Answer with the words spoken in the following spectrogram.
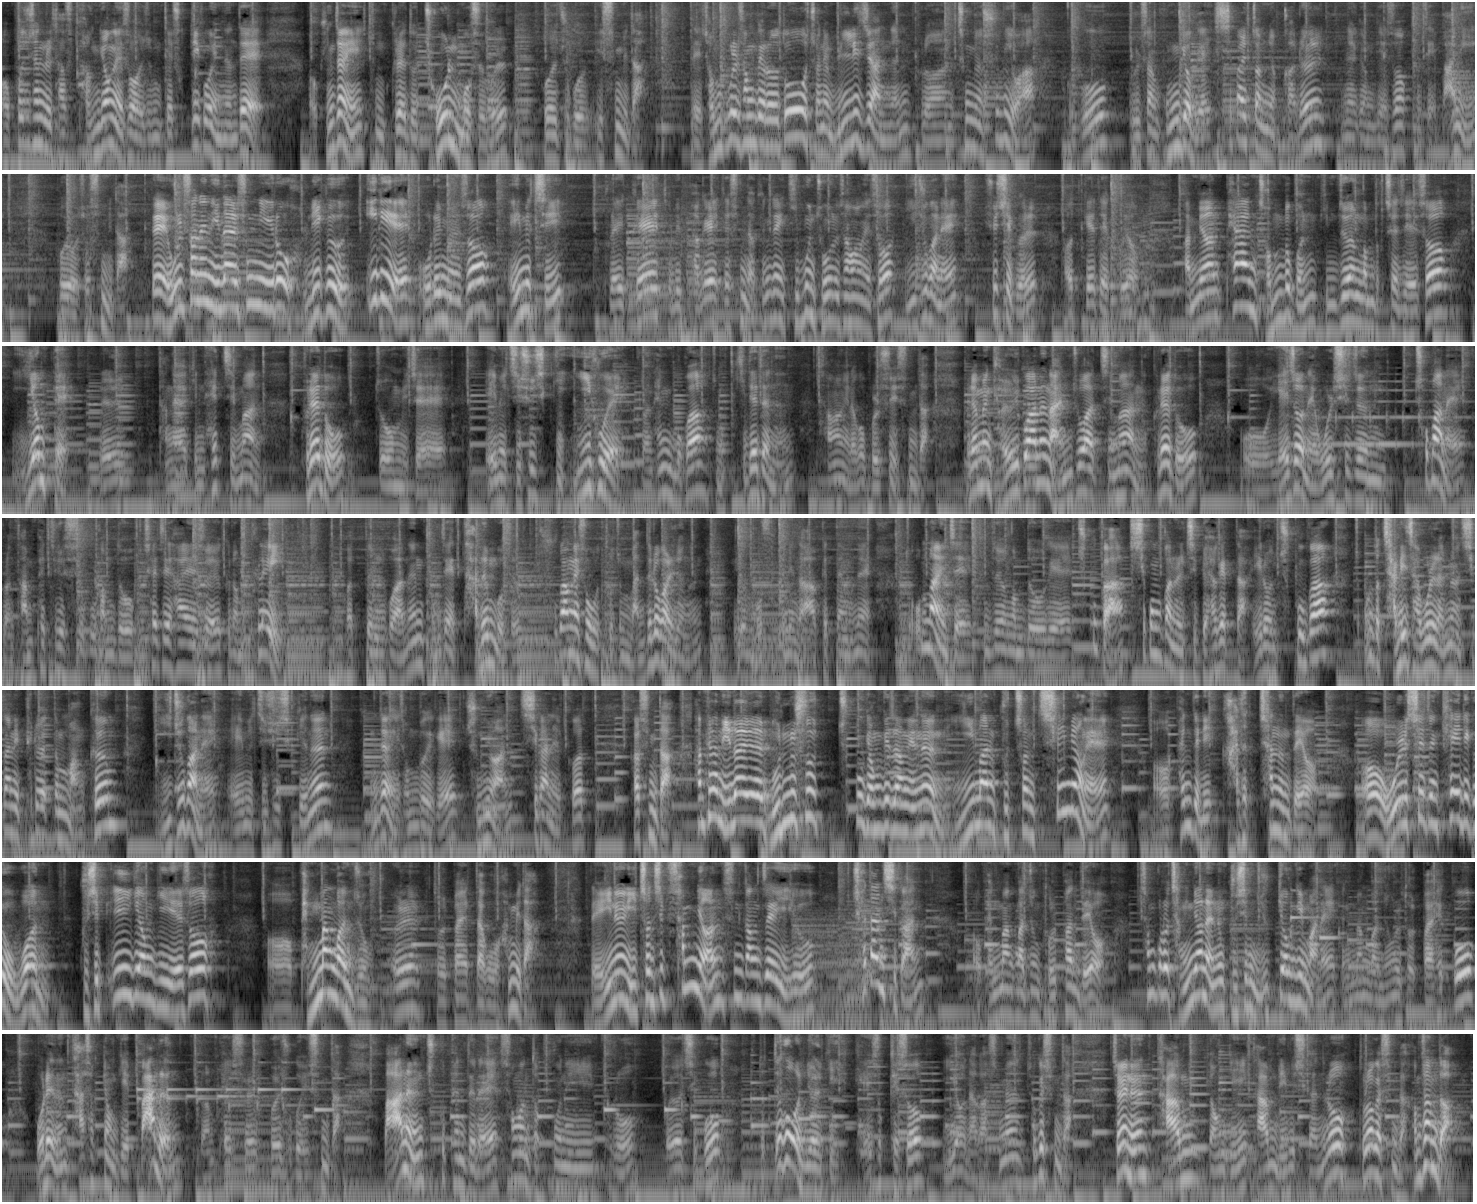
어, 포지션을 다소 변경해서 좀 계속 뛰고 있는데 어, 굉장히 좀 그래도 좋은 모습을 보여주고 있습니다. 네, 전북을 상대로도 전혀 밀리지 않는 그런 측면 수비와 그리고 울산 공격의 시발점 역할을 이날 경기에서 굉장히 많이 보여줬습니다. 네, 울산은 이날 승리로 리그 1위에 오르면서 A매치 브레이크에 돌입하게 됐습니다. 굉장히 기분 좋은 상황에서 2주간의 휴식을 얻게 됐고요. 반면 패한 전북은 김도현 감독 체제에서 2연패를 당하긴 했지만 그래도 좀 이제 A매치 휴식기 이후에 그런 행보가 좀 기대되는 상황이라고 볼 수 있습니다. 왜냐하면 결과는 안 좋았지만 그래도 뭐 예전에 올 시즌 초반에 그런 단페트리스구 감독 체제 하에서의 그런 플레이 것들과는 굉장히 다른 모습 후방에서부터 좀 만들어가려는 이런 모습들이 나왔기 때문에 조금만 이제 김도영 감독의 축구가 시공간을 지배하겠다 이런 축구가 조금 더 자리 잡으려면 시간이 필요했던 만큼 2주간의 A매치 휴식기는 굉장히 전북에게 중요한 시간일 것 같습니다. 한편 이날 문수 축구 경기장에는 2만 9천 7명의 어, 팬들이 가득 찼는데요. 어, 올 시즌 K리그 1 91경기에서 어, 100만 관중을 돌파했다고 합니다. 네, 이는 2013년 승강제 이후 최단 시간 100만 관중 돌파인데요. 참고로 작년에는 96경기 만에 100만 관중을 돌파했고 올해는 5경기에 빠른 그런 페이스를 보여주고 있습니다. 많은 축구 팬들의 성원 덕분으로 보여지고 또 뜨거운 열기 계속해서 이어나갔으면 좋겠습니다. 저희는 다음 경기, 다음 리뷰 시간으로 돌아가겠습니다. 감사합니다.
